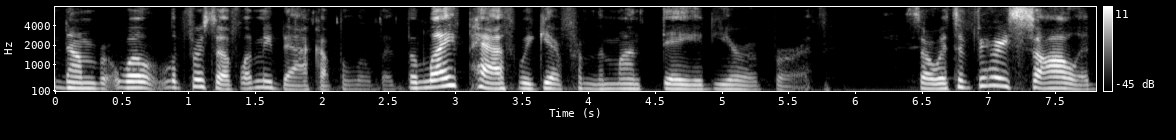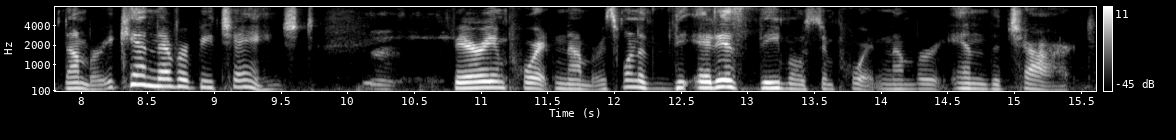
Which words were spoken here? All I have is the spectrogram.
number, well, first off, let me back up a little bit. The life path we get from the month, day, and year of birth. So it's a very solid number. It can never be changed. Mm. Very important number. It's one of the, it is the most important number in the chart.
